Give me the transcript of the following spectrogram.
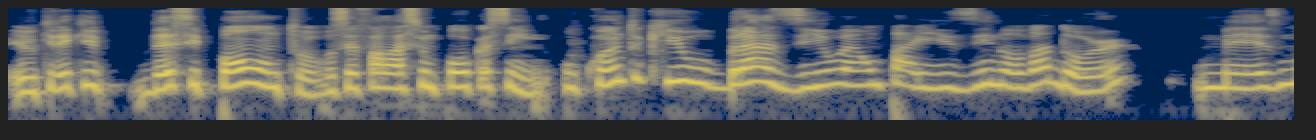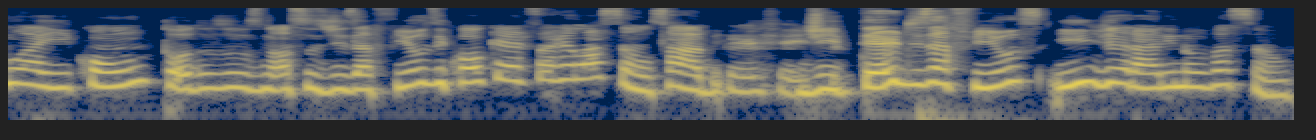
eu queria que desse ponto você falasse um pouco assim, o quanto que o Brasil é um país inovador mesmo aí com todos os nossos desafios e qual que é essa relação, sabe? Perfeito. De ter desafios e gerar inovação.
